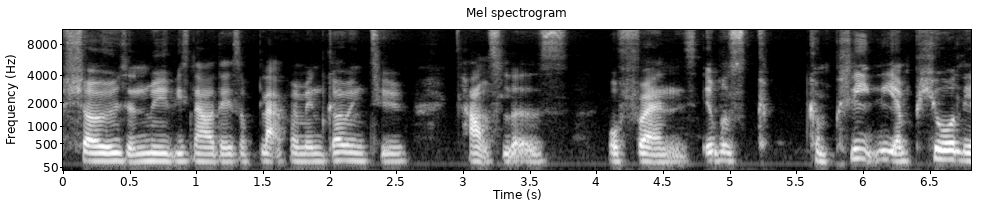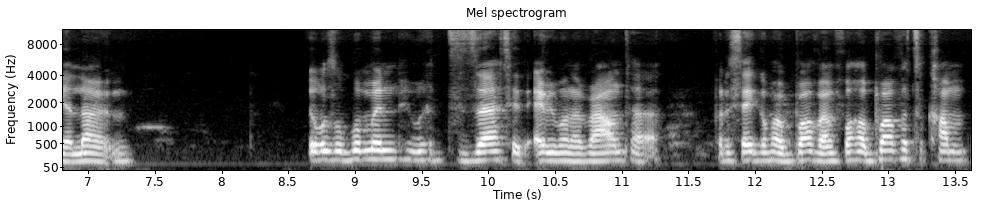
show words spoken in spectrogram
shows and movies nowadays of black women going to counselors or friends. It was c- completely and purely alone. It was a woman who had deserted everyone around her for the sake of her brother and for her brother to come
